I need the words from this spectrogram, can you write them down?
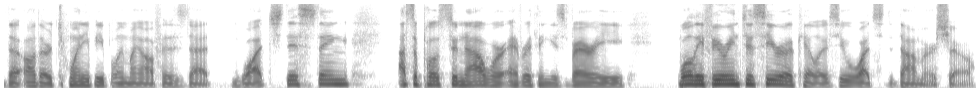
the other 20 people in my office that watch this thing as opposed to now where everything is very well if you're into serial killers you watch the dahmer show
